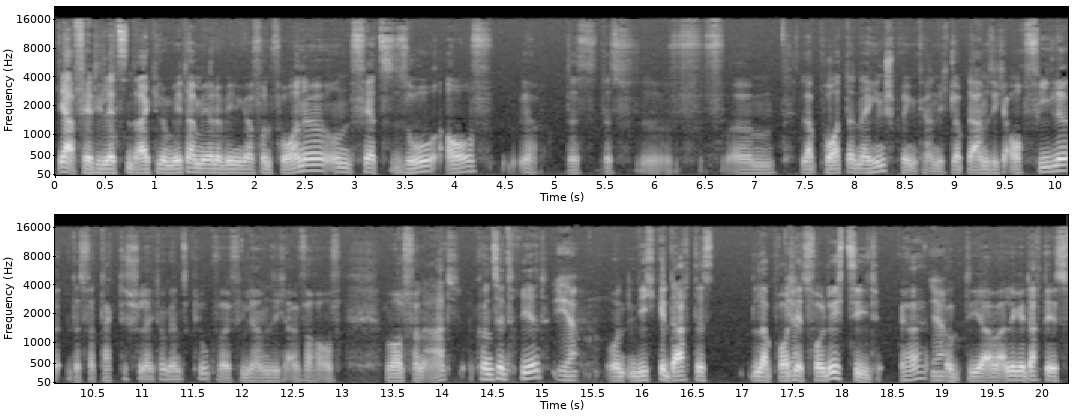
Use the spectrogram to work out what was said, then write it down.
ja, fährt die letzten drei Kilometer mehr oder weniger von vorne und fährt so auf, dass, dass äh, ähm, Laporte dann dahin springen kann. Ich glaube, da haben sich auch viele, das war taktisch vielleicht auch ganz klug, weil viele haben sich einfach auf Wort von Art konzentriert ja. und nicht gedacht, dass Laporte ja. jetzt voll durchzieht. Ja? ja? Und die haben alle gedacht, der ist,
